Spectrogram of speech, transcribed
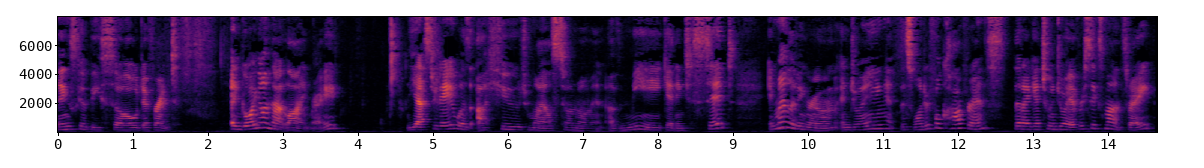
Things could be so different. And going on that line, right? Yesterday was a huge milestone moment of me getting to sit in my living room enjoying this wonderful conference that I get to enjoy every six months, right?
